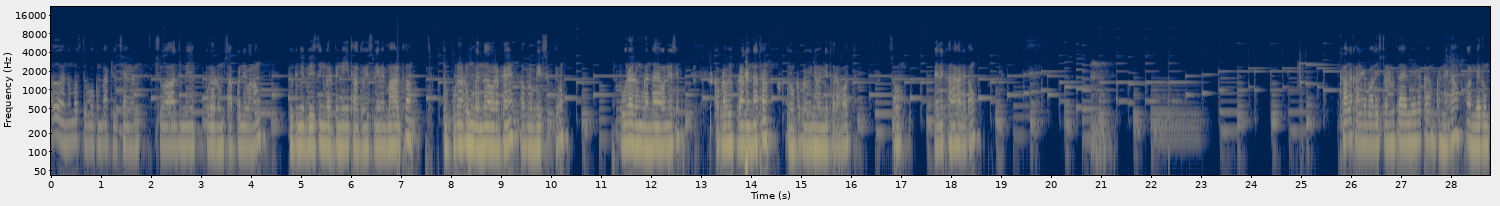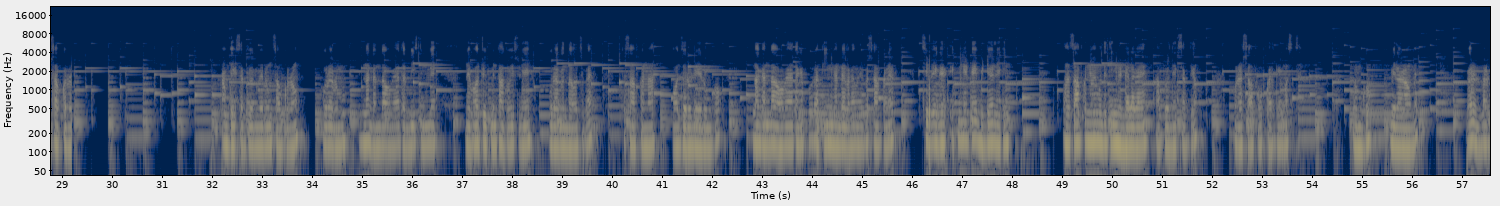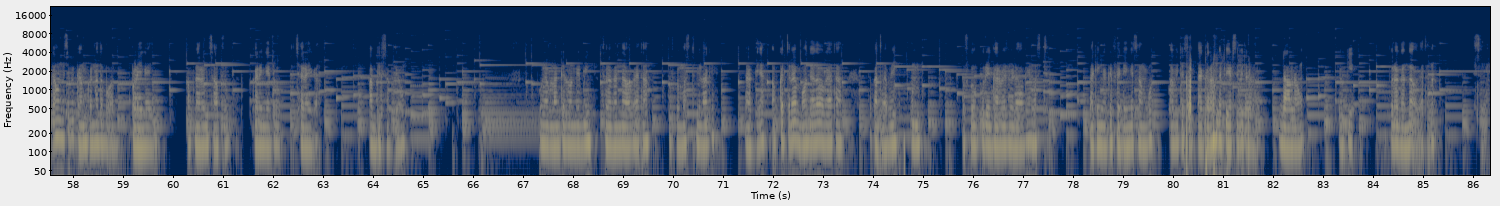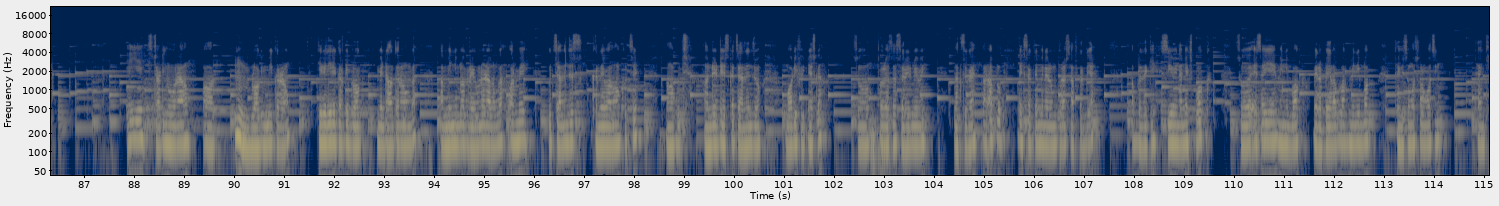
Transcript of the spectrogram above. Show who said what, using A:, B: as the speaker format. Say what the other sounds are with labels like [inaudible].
A: Hello नमस्ते welcome back to the channel so आज मैं पूरा रूम साफ़ करने वाला हूँ, क्योंकि मैं बीस दिन घर पे नहीं था तो इसलिए मैं बाहर था। तो पूरा रूम गंदा हो रखा है, आप लोग देख सकते हो। पूरा रूम गंदा है होने से, कपड़ा भी पूरा गंदा था तो कपड़े भी धोएँगे थोड़ा बहुत। सो पहले खाना खा लेता हूँ। खाना खाने के बाद स्टार्ट होता है मेरा काम करने का, और मैं रूम साफ़ कर आप देख सकते हो कि मैं रूम साफ़ कर रहा हूँ। पूरा रूम इतना गंदा हो गया था। बीस दिन में नेपाल ट्रिप में था तो इसलिए पूरा गंदा हो चुका है। तो साफ़ करना बहुत ज़रूरी है रूम को। इतना गंदा हो गया था कि पूरा तीन घंटा लगा मेरे को साफ़ करने में। सिर्फ़ एक एक मिनट का ही वीडियो है, लेकिन साफ़ करने में मुझे तीन घंटा लगा है। आप लोग देख सकते हो। पूरा साफ़ ऑफ़ करके मस्त रूम को मिला रहा हूँ मैं। अगर लड़का होने से भी काम करना तो बहुत पड़ेगा ही। अपना रूम साफ़ करेंगे तो अच्छा रहेगा। आप देख सकते हो। पूरा ब्लैंकेट व्लैंकेट भी थोड़ा गंदा हो गया था। उसको मस्त मिला के रख दिया। अब कचरा बहुत ज़्यादा हो गया था तो कचरा भी हम उसको पूरे गार्बेज में डाल के मस्त पैकिंग करके फेंकेंगे शाम को। अभी तो सब पैक कर हूँ पेड़ से भी डाल रहा हूँ, क्योंकि पूरा गंदा हो गया था ना, इसलिए। यही है स्टार्टिंग हो रहा हूँ और [clears throat] ब्लॉगिंग भी कर रहा हूँ। धीरे धीरे करके ब्लॉग मैं डालता रहूँगा। अब मिनी ब्लॉग रेगुलर डालूँगा और मैं कुछ चैलेंजेस करने वाला हूँ खुद से। आ, कुछ हंड्रेड डेज़ का चैलेंज हो बॉडी फिटनेस का। सो थोड़ा सा शरीर में भी लग सका है। और आप लोग देख सकते हैं मैंने रूम पूरा साफ़ कर दिया। आप लोग देखिए see you in the next blog so ऐसा ही है मिनी ब्लॉग मेरा पहला blog mini blog thank you so much for watching thank you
